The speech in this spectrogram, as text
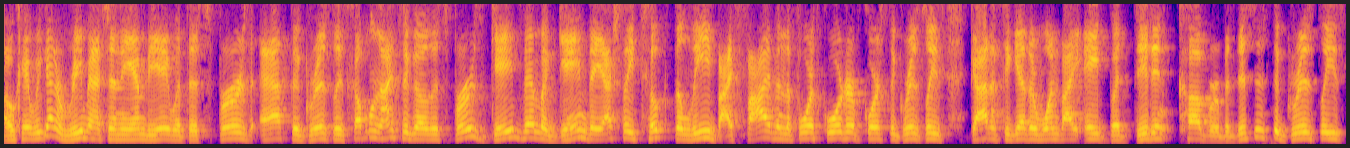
Okay, we got a rematch in the NBA with the Spurs at the Grizzlies. A couple nights ago, the Spurs gave them a game. They actually took the lead by five in the fourth quarter. Of course, the Grizzlies got it together one by eight, but didn't cover. But this is the Grizzlies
